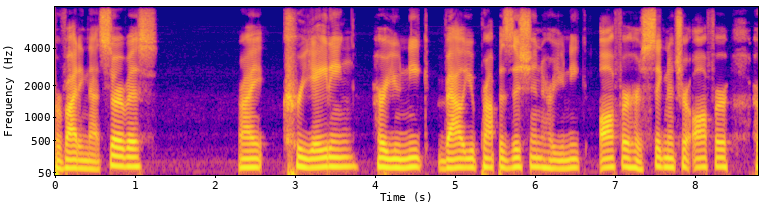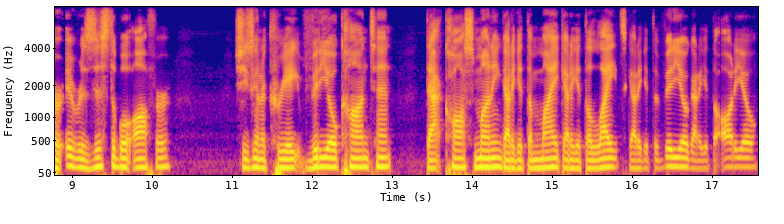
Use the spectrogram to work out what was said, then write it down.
providing that service, right? Creating her unique value proposition, her unique offer, her signature offer, her irresistible offer. She's going to create video content that costs money. Got to get the mic, got to get the lights, got to get the video, got to get the audio.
